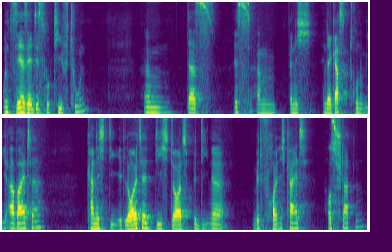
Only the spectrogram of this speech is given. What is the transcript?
und sehr, sehr destruktiv tun. Ähm, das ist, ähm, wenn ich in der Gastronomie arbeite, kann ich die Leute, die ich dort bediene, mit Freundlichkeit ausstatten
